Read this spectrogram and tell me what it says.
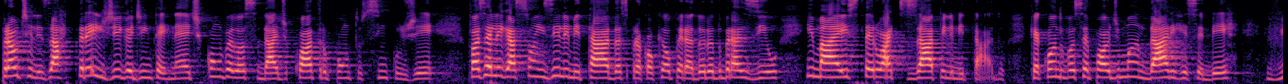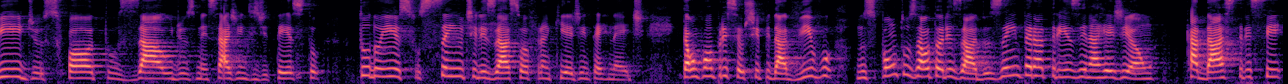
para utilizar 3 GB de internet com velocidade 4.5G, fazer ligações ilimitadas para qualquer operadora do Brasil e mais ter o WhatsApp ilimitado, que é quando você pode mandar e receber vídeos, fotos, áudios, mensagens de texto, tudo isso sem utilizar sua franquia de internet. Então compre seu chip da Vivo nos pontos autorizados em Imperatriz e na região cadastre-se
